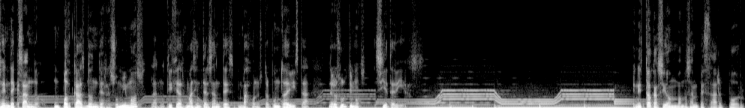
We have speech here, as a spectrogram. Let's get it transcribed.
a Indexando, un podcast donde resumimos las noticias más interesantes bajo nuestro punto de vista de los últimos 7 días. En esta ocasión vamos a empezar por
